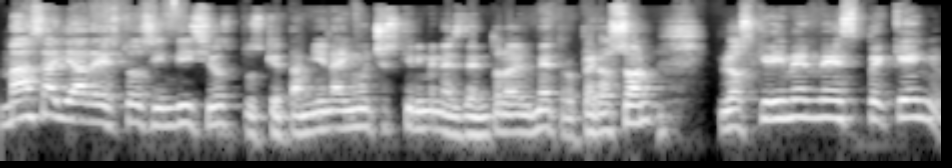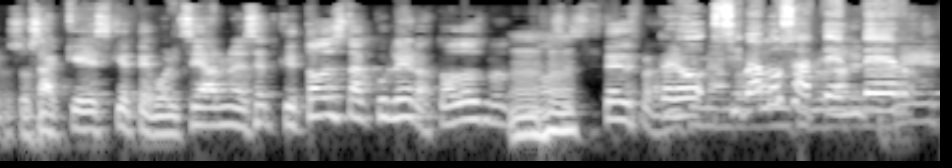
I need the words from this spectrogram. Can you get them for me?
más allá de estos indicios, pues que también hay muchos crímenes dentro del metro, pero son los crímenes pequeños, o sea, que es que te bolsearon, que todo está culero, todos, no, sé si ustedes, pero si vamos a atender,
